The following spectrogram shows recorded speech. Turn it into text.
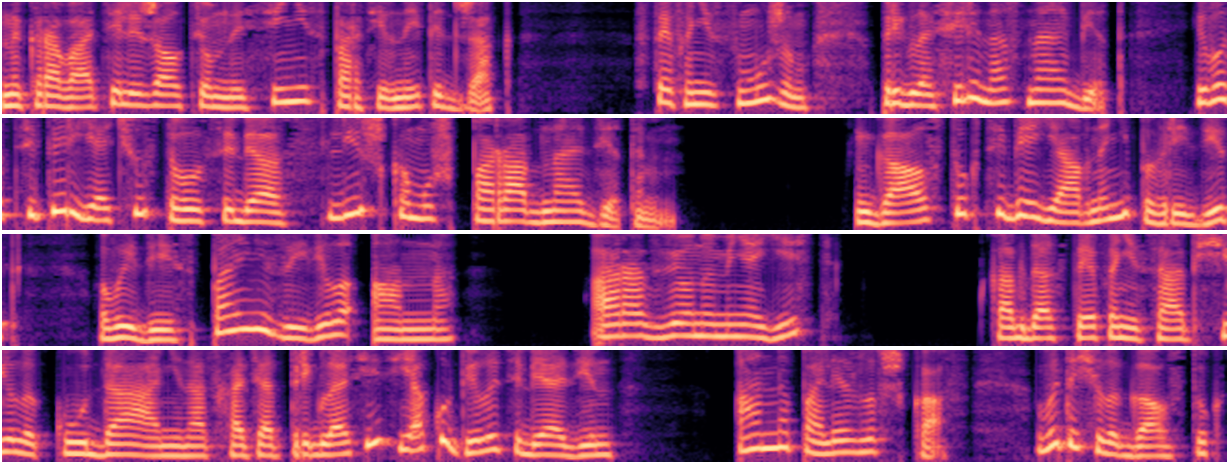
На кровати лежал темно-синий спортивный пиджак. Стефани с мужем пригласили нас на обед, и вот теперь я чувствовал себя слишком уж парадно одетым. «Галстук тебе явно не повредит», Выйдя из спальни, заявила Анна. «А разве он у меня есть?» «Когда Стефани сообщила, куда они нас хотят пригласить, я купила тебе один». Анна полезла в шкаф, вытащила галстук,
